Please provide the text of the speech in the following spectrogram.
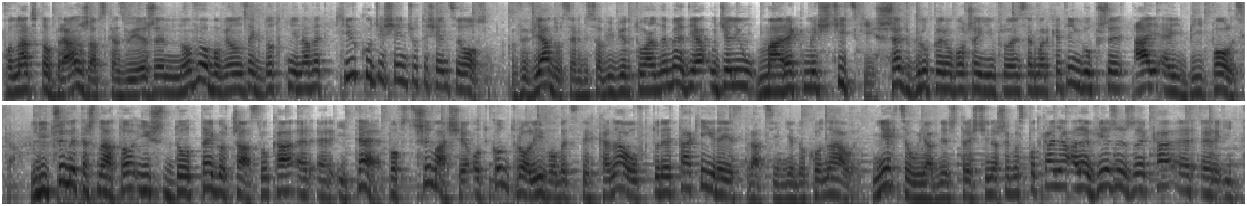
Ponadto branża wskazuje, że nowy obowiązek dotknie nawet kilkudziesięciu tysięcy osób. Wywiadu serwisowi Wirtualne Media udzielił Marek Myścicki, szef grupy roboczej influencer marketingu przy IAB Polska. Liczymy też na to, iż do tego czasu KRRIT powstrzyma się od kontroli wobec tych kanałów, które takiej rejestracji nie dokonały. Nie chcę ujawniać treści naszego spotkania, ale wierzę, że KRRIT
